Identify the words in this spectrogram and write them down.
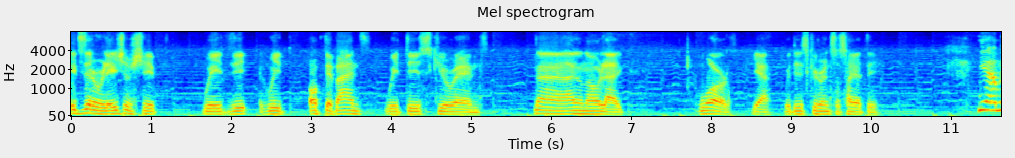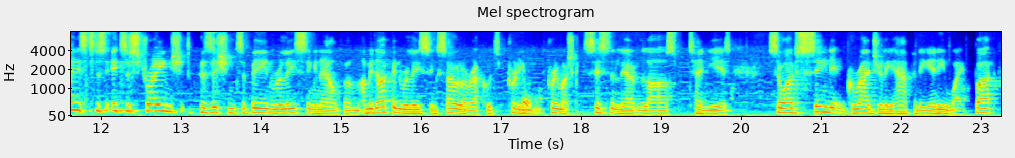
it's the relationship with the with of the band with this current, uh, I don't know, like world, yeah, with this current society. Yeah, I mean it's just, it's a strange position to be in releasing an album. I mean I've been releasing solo records pretty pretty much consistently over the last ten years, so I've seen it gradually happening anyway. But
